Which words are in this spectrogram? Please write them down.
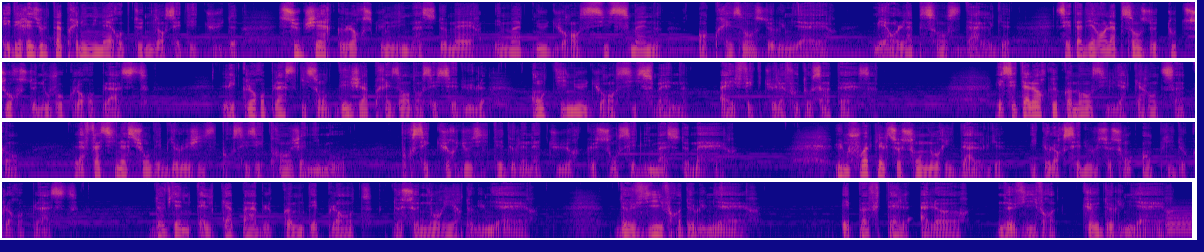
Et des résultats préliminaires obtenus dans cette étude suggèrent que lorsqu'une limace de mer est maintenue durant six semaines en présence de lumière, mais en l'absence d'algues, c'est-à-dire en l'absence de toute source de nouveaux chloroplastes, les chloroplastes qui sont déjà présents dans ces cellules continuent durant six semaines à effectuer la photosynthèse. Et c'est alors que commence, il y a 45 ans, la fascination des biologistes pour ces étranges animaux, pour ces curiosités de la nature que sont ces limaces de mer. Une fois qu'elles se sont nourries d'algues et que leurs cellules se sont emplies de chloroplastes, deviennent-elles capables, comme des plantes, de se nourrir de lumière, de vivre de lumière, et peuvent-elles alors ne vivre que de lumière?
